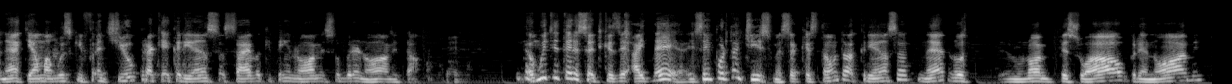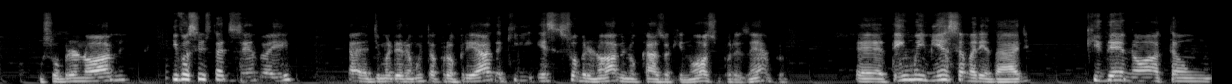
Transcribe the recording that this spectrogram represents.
Né, que é uma música infantil para que a criança saiba que tem nome e sobrenome e tal. Então, muito interessante, quer dizer, a ideia, isso é importantíssimo, essa questão da criança, né, no, no nome pessoal, prenome, o sobrenome, e você está dizendo aí, é, de maneira muito apropriada, que esse sobrenome, no caso aqui nosso, por exemplo, é, tem uma imensa variedade, que denotam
